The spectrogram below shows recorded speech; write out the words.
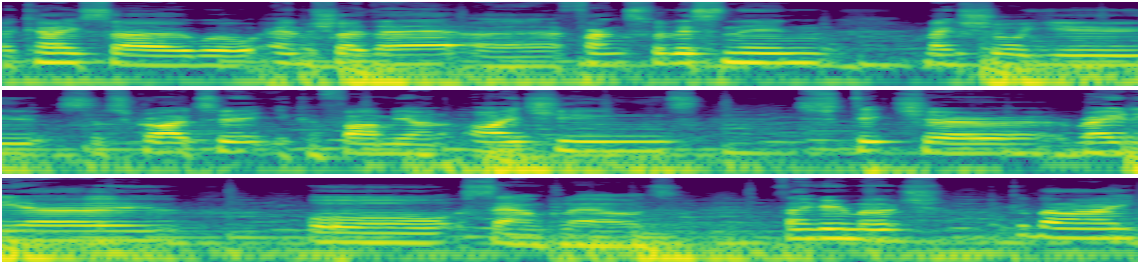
Okay, so we'll end the show there. Uh, thanks for listening. Make sure you subscribe to it. You can find me on iTunes, Stitcher Radio, or SoundCloud. Thank you very much. Goodbye.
